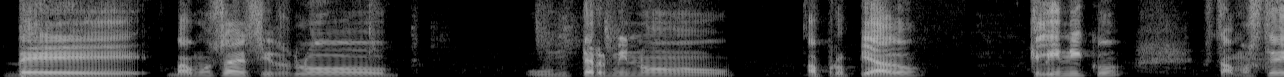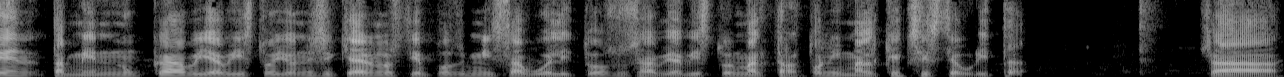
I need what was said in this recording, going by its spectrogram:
de, vamos a decirlo, un término apropiado, clínico. Estamos también nunca había visto yo ni siquiera en los tiempos de mis abuelitos, o sea, había visto el maltrato animal que existe ahorita. O sea,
